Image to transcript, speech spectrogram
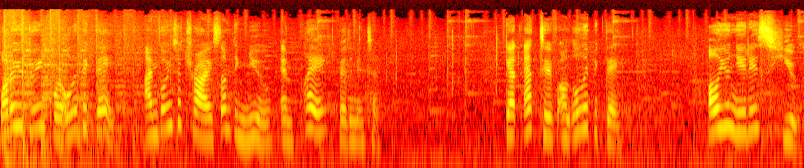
What are you doing for Olympic Day? I'm going to try something new and play badminton. Get active on Olympic Day. All you need is you.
